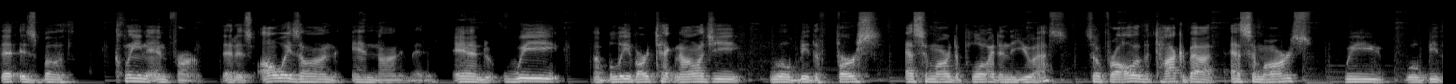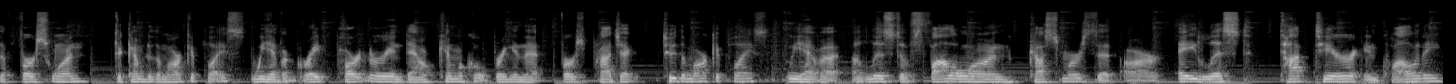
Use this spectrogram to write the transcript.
that is both clean and firm, that is always on and non emitting. And we uh, believe our technology will be the first SMR deployed in the US. So, for all of the talk about SMRs, we will be the first one to come to the marketplace. We have a great partner in Dow Chemical bringing that first project to the marketplace. We have a, a list of follow on customers that are A list top tier in quality.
